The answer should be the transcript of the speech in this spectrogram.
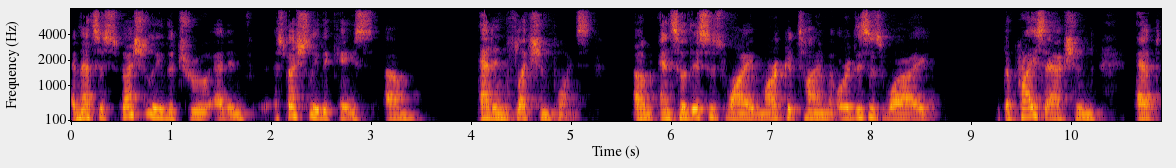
and that's especially the true at in, especially the case um, at inflection points. Um, and so this is why market time, or this is why the price action at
